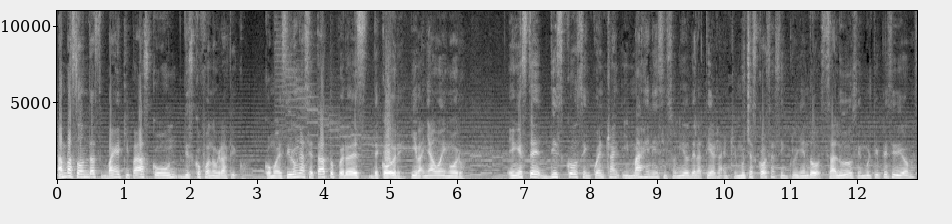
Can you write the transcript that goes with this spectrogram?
Ambas ondas van equipadas con un disco fonográfico, como decir un acetato pero es de cobre y bañado en oro. En este disco se encuentran imágenes y sonidos de la Tierra, entre muchas cosas, incluyendo saludos en múltiples idiomas,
